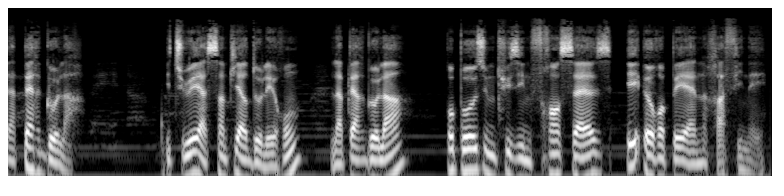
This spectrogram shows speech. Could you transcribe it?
La Pergola. Située à Saint-Pierre-d'Oléron, la Pergola propose une cuisine française et européenne raffinée.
